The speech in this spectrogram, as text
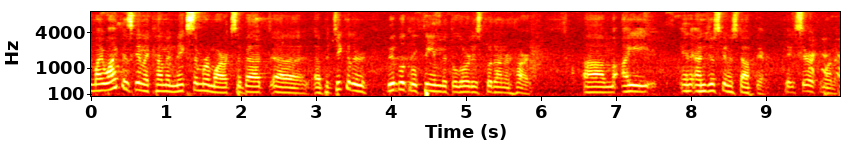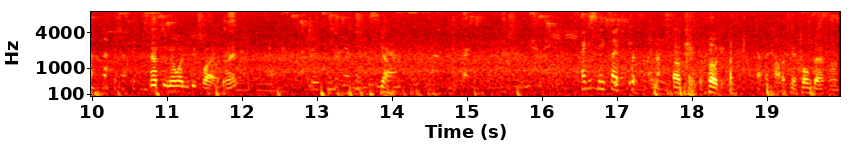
my wife is going to come and make some remarks about uh, a particular biblical theme that the Lord has put on her heart. Um, I and I'm just going to stop there. Okay, Sarah, come on up. Have to know when to be quiet, right? Yeah. I just need to put Okay, the podium. Okay, hold that one.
